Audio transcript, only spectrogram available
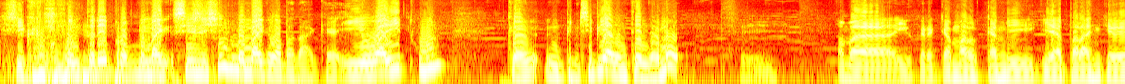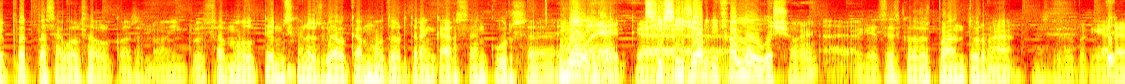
sí que comentaré però vaig, si és així me'n vaig a la petanca i ho ha dit un que en principi ha d'entendre molt Sí. Home, jo crec que amb el canvi que hi ha per l'any que ve pot passar qualsevol cosa, no? Inclús fa molt temps que no es veu cap motor trencar-se en cursa. Molt, eh? Que, Sí, sí, Jordi, fa molt d'això, eh? Aquestes coses poden tornar. És que, perquè ara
